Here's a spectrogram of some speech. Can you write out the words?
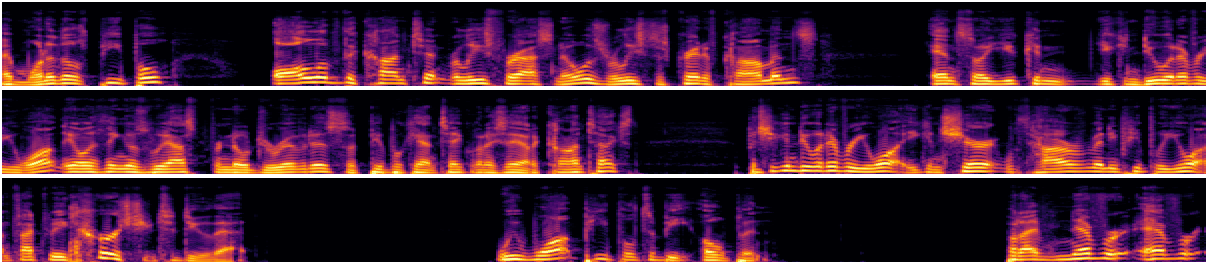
I'm one of those people. All of the content released for Ask Noah is released as Creative Commons. And so you can you can do whatever you want. The only thing is we ask for no derivatives, so people can't take what I say out of context. But you can do whatever you want. You can share it with however many people you want. In fact, we encourage you to do that. We want people to be open. But I've never, ever,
